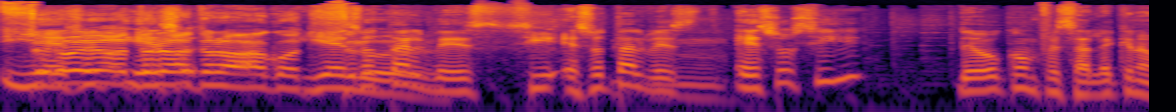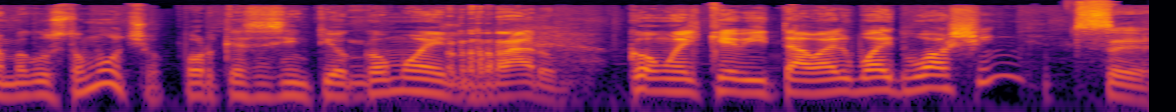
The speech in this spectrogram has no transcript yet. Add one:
Y eso tal vez, sí, eso tal vez, Mm. eso sí, debo confesarle que no me gustó mucho, porque se sintió como el, Raro. como el que evitaba el whitewashing. Sí.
